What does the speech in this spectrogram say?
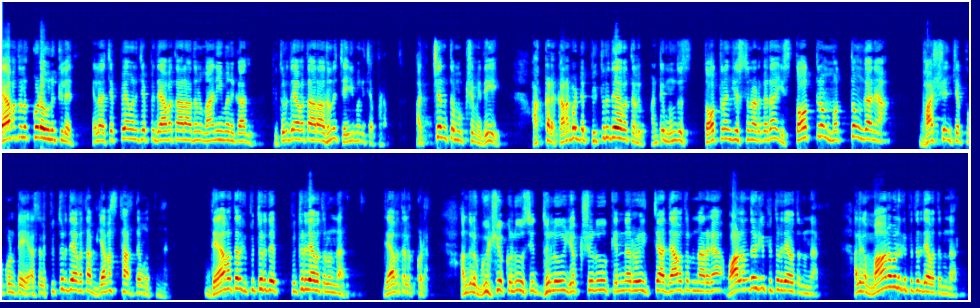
దేవతలకు కూడా ఉనికి లేదు. ఇలా చెప్పేమని చెప్పి దేవతారాధనలు మానేయమని కాదు పితృదేవతారాధనలు చెయ్యమని చెప్పడం అత్యంత ముఖ్యం ఇది. అక్కడ కనబడ్డ పితృదేవతలు అంటే ముందు స్తోత్రం చేస్తున్నాడు కదా ఈ స్తోత్రం మొత్తం గాని భాష్యం చెప్పుకుంటే అసలు పితృదేవత వ్యవస్థ అర్థమవుతుందండి. దేవతలకు పితృదే పితృదేవతలు ఉన్నారు. దేవతలకు కూడా. అందులో గుహ్యకులు సిద్ధులు యక్షులు కిన్నరులు ఇత్యా దేవతలు ఉన్నారుగా. వాళ్ళందరికీ పితృదేవతలు ఉన్నారు. అలాగే మానవులకి పితృదేవతలు ఉన్నారు.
